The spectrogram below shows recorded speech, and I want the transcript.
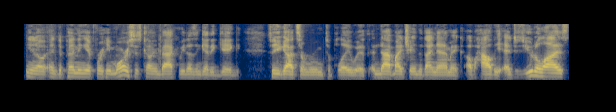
you know, and depending if Raheem Morris is coming back, if he doesn't get a gig, so you got some room to play with, and that might change the dynamic of how the edge is utilized,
